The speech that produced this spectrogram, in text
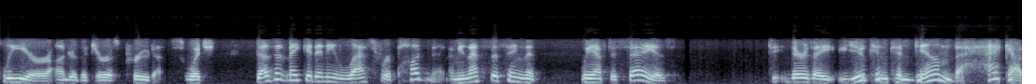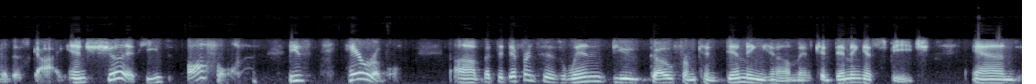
clear under the jurisprudence, which doesn't make it any less repugnant. I mean, that's the thing that we have to say is there's a you can condemn the heck out of this guy and should. He's awful. He's terrible. Uh, but the difference is when do you go from condemning him and condemning his speech and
